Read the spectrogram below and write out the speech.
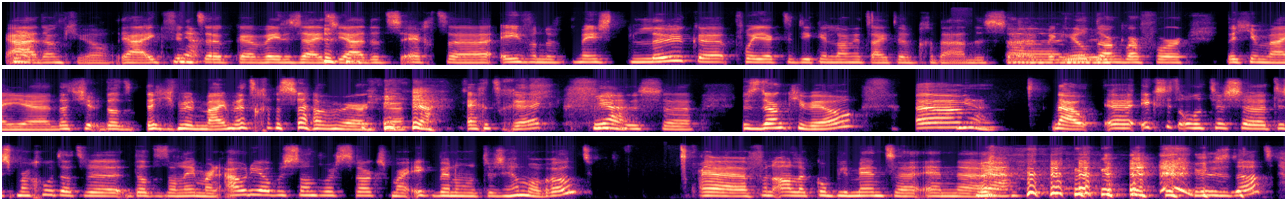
Ja, dankjewel. Ja, ik vind het ook uh, wederzijds, ja, dat is echt uh, een van de meest leuke projecten die ik in lange tijd heb gedaan. Dus uh, ben ik heel dankbaar voor dat je, mij, dat, je, dat, dat je met mij bent gaan samenwerken. ja. Echt gek. Ja. Dus, dus dankjewel. Um, ja. Nou, ik zit ondertussen, het is maar goed dat, we, dat het alleen maar een audiobestand wordt straks, maar ik ben ondertussen helemaal rood. Uh, van alle complimenten en uh, ja. dus dat.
